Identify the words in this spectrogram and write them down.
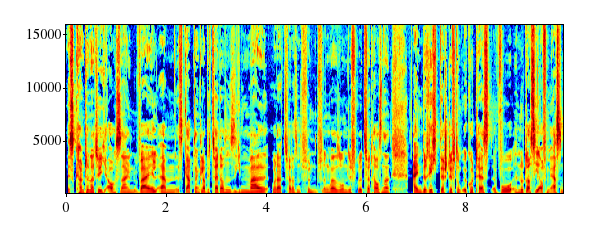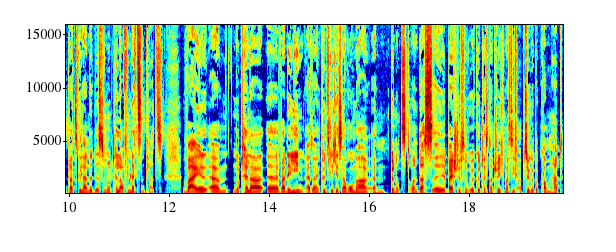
es könnte natürlich auch sein, weil ähm, es gab dann, glaube ich, 2007 mal oder 2005, irgendwann so um die frühe 2000er, einen Bericht der Stiftung Ökotest, wo Nodossi auf dem ersten Platz gelandet ist und Nutella auf dem letzten Platz, weil ähm, Nutella äh, Vanillin, also ein künstliches Aroma, ähm, benutzt und das äh, bei Stiftung Ökotest natürlich massiv Abzüge bekommen hat.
